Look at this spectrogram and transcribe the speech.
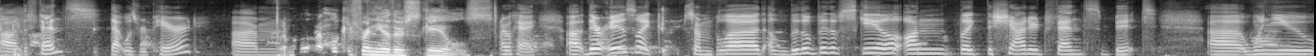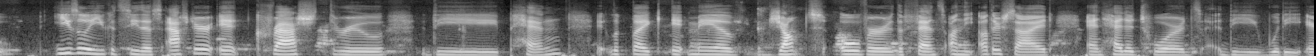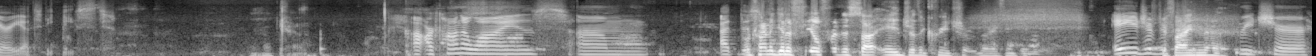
uh, the fence that was repaired. Um, I'm, I'm looking for any other scales. okay. Uh, there is like some blood, a little bit of scale on like the shattered fence bit. Uh, when you easily you could see this after it crashed through the pen. It looked like it may have jumped over the fence on the other side and headed towards the woody area to the east. Okay. Uh, Arcana wise, um, at I'm this trying to get a feel for this uh, age of the creature that I think it is. age of the If I know. creature,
